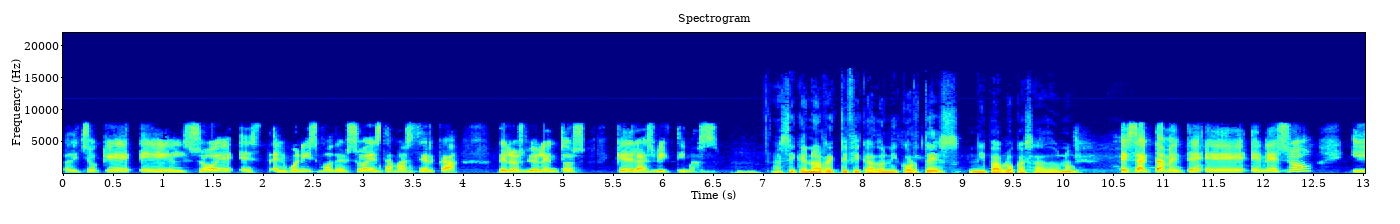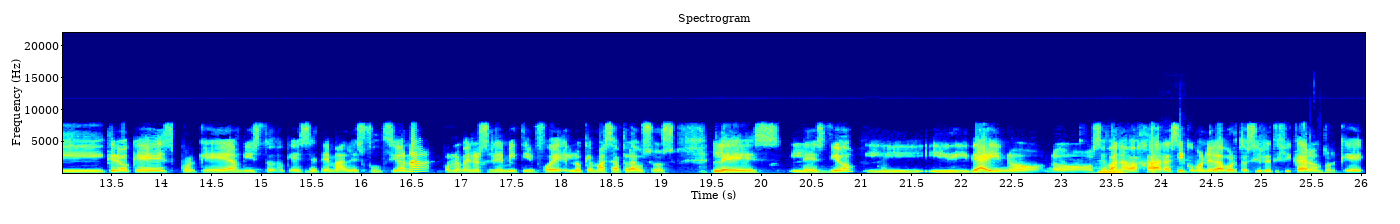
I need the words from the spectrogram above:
ha dicho que el PSOE, el buenismo del PSOE está más cerca de los violentos que de las víctimas. Así que no ha rectificado ni Cortés ni Pablo Casado, ¿no? Exactamente, eh, en eso y creo que es porque han visto que ese tema les funciona, por lo menos en el meeting fue lo que más aplausos les, les dio y, de ahí no, no se van a bajar, así como en el aborto sí rectificaron porque,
